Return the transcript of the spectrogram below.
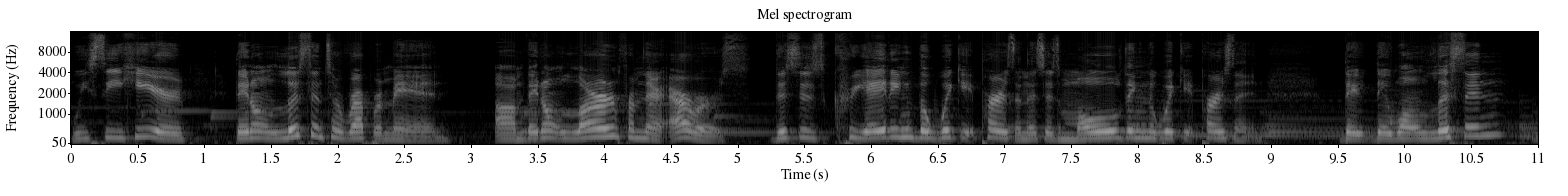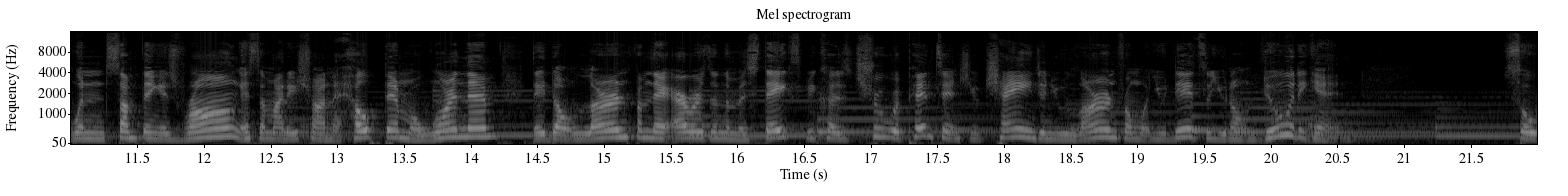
We see here they don't listen to reprimand um, they don't learn from their errors. This is creating the wicked person. This is molding the wicked person. They they won't listen when something is wrong and somebody's trying to help them or warn them. They don't learn from their errors and the mistakes because true repentance, you change and you learn from what you did so you don't do it again. So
